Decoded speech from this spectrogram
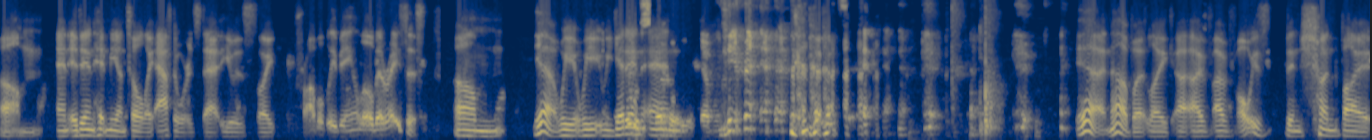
Um, and it didn't hit me until like afterwards that he was like probably being a little bit racist. Um, yeah, we we we get in and Yeah, no, but like I I've I've always been shunned by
